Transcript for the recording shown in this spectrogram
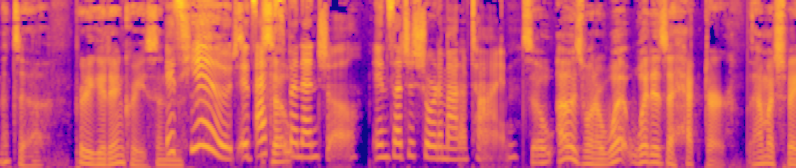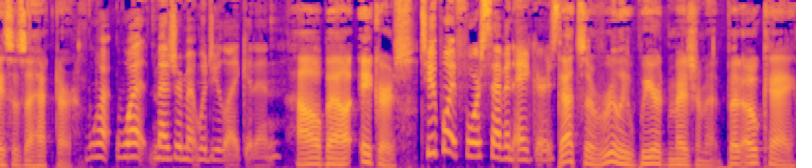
that's a pretty good increase. And It's huge. It's So- exponential in such a short amount of time. so I always wonder what what is a hectare? How much space is a hectare? What what measurement would you like it in? How about acres? 2.47 acres. That's a really weird measurement, but okay.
